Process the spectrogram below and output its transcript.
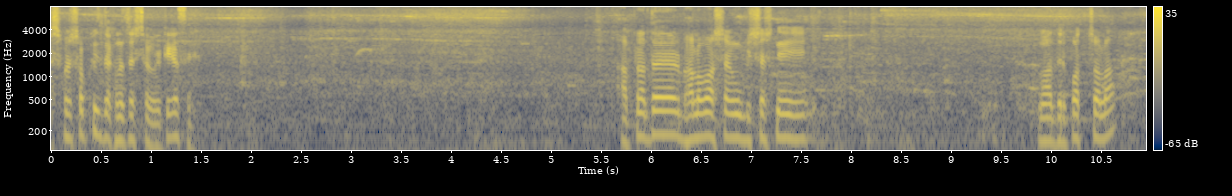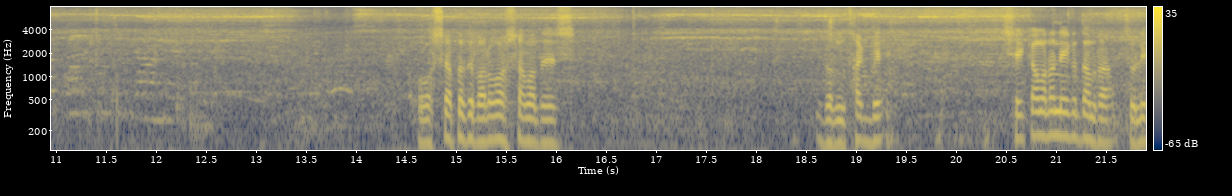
আশেপাশে সব কিছু দেখানোর চেষ্টা করি, ঠিক আছে? আপনাদের ভালোবাসা এবং বিশ্বাস নিয়ে আমাদের পথ চলা। অবশ্যই আপনাদের ভালোবাসা আমাদের জন্য থাকবে। সেই কামনা নিয়ে কিন্তু আমরা চলি।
